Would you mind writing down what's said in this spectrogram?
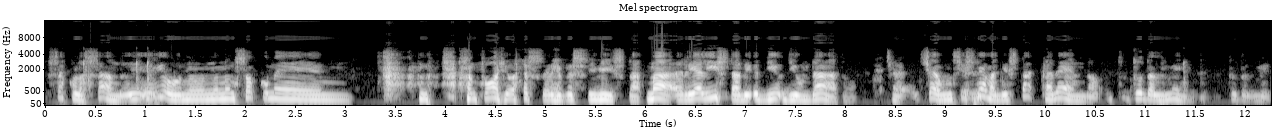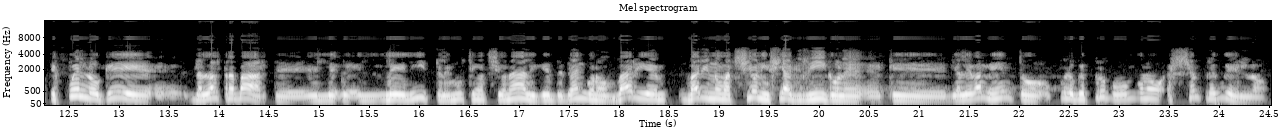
sta collassando. Io non, non so come non voglio essere pessimista, ma realista di, di, di un dato. Cioè, c'è un sistema che sta cadendo totalmente. Totalmente. E quello che eh, dall'altra parte le, le, elite, le multinazionali che detengono varie, varie innovazioni sia agricole eh, che di allevamento, quello che propongono è sempre quello,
